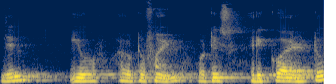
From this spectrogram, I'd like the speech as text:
then you have to find what is required to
